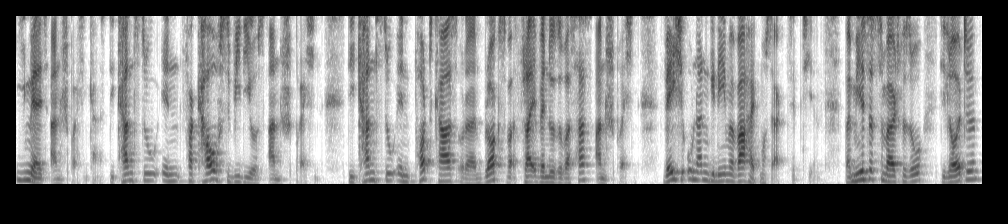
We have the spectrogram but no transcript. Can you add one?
E-Mails ansprechen kannst. Die kannst du in Verkaufsvideos ansprechen. Die kannst du in Podcasts oder in Blogs, vielleicht wenn du sowas hast, ansprechen. Welche unangenehme Wahrheit muss er akzeptieren? Bei mir ist es zum Beispiel so, die Leute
